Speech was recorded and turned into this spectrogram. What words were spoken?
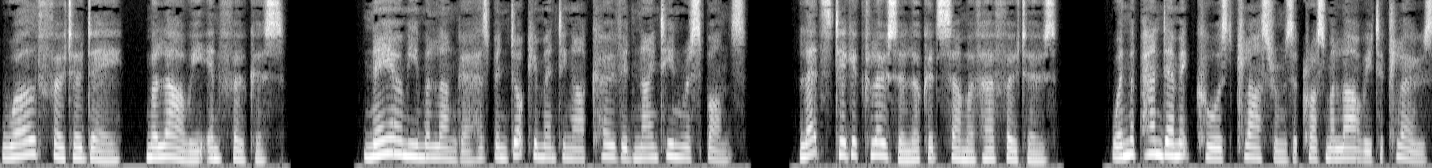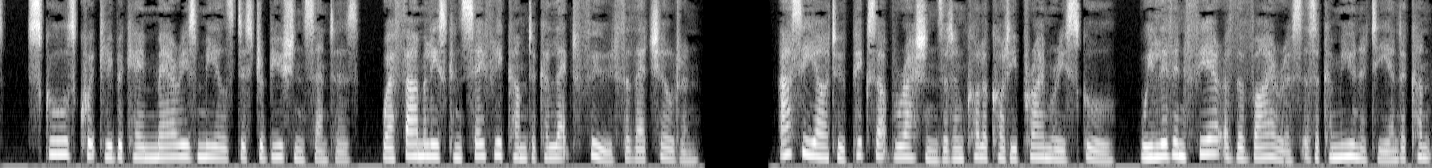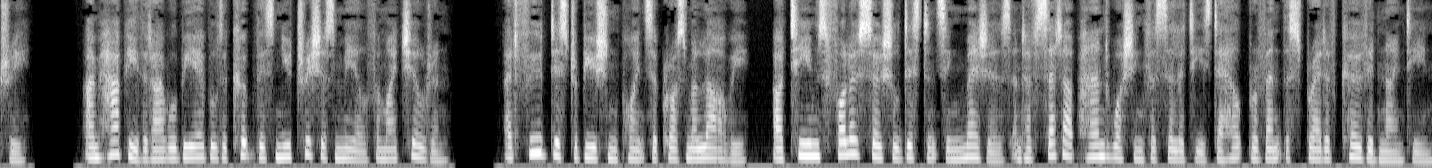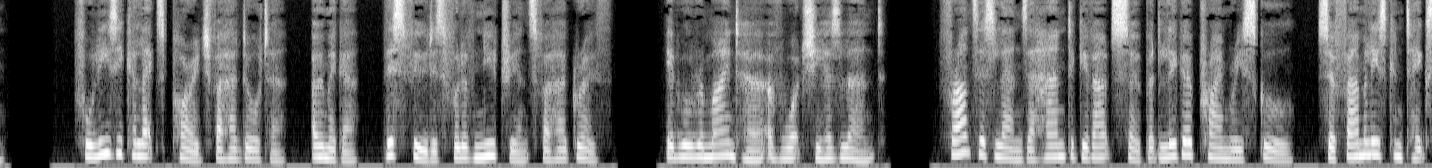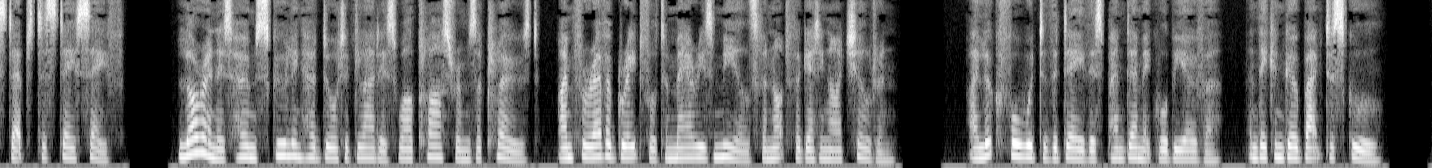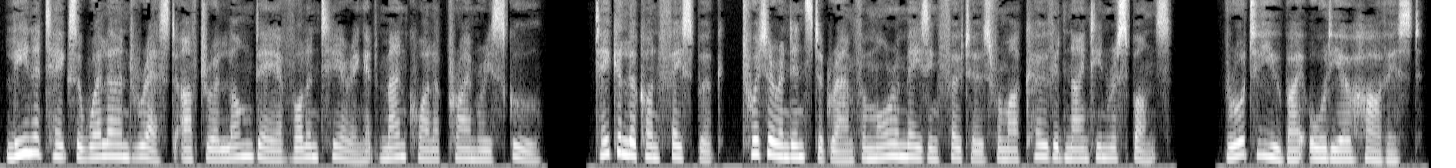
World Photo Day, Malawi in Focus. Naomi Malunga has been documenting our COVID 19 response. Let's take a closer look at some of her photos. When the pandemic caused classrooms across Malawi to close, schools quickly became Mary's Meals distribution centers, where families can safely come to collect food for their children. Asiyatu picks up rations at Nkolokoti Primary School. We live in fear of the virus as a community and a country. I'm happy that I will be able to cook this nutritious meal for my children. At food distribution points across Malawi, our teams follow social distancing measures and have set up hand washing facilities to help prevent the spread of COVID 19. Forlisi collects porridge for her daughter, Omega. This food is full of nutrients for her growth. It will remind her of what she has learnt. Francis lends a hand to give out soap at Ligo Primary School, so families can take steps to stay safe. Lauren is homeschooling her daughter Gladys while classrooms are closed. I'm forever grateful to Mary's Meals for not forgetting our children. I look forward to the day this pandemic will be over, and they can go back to school. Lena takes a well earned rest after a long day of volunteering at Mankwala Primary School. Take a look on Facebook, Twitter, and Instagram for more amazing photos from our COVID 19 response. Brought to you by Audio Harvest.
